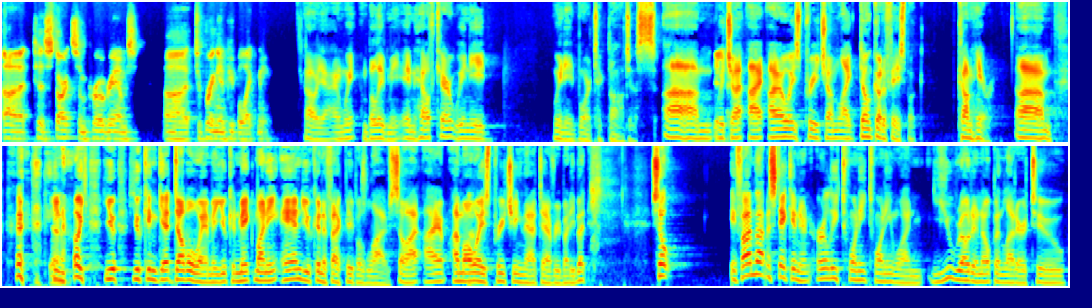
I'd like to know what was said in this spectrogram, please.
uh, to start some programs uh, to bring in people like me. Oh yeah, and we believe me, in healthcare we need we need more technologists. Um, yeah. Which I, I, I, always preach. I'm like, don't go to Facebook, come here. Um, yeah. you know, you you can get double whammy. You can make money and you can affect people's lives. So I, I am always yeah. preaching that to everybody. But so, if I'm not mistaken, in early 2021, you wrote an open letter to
